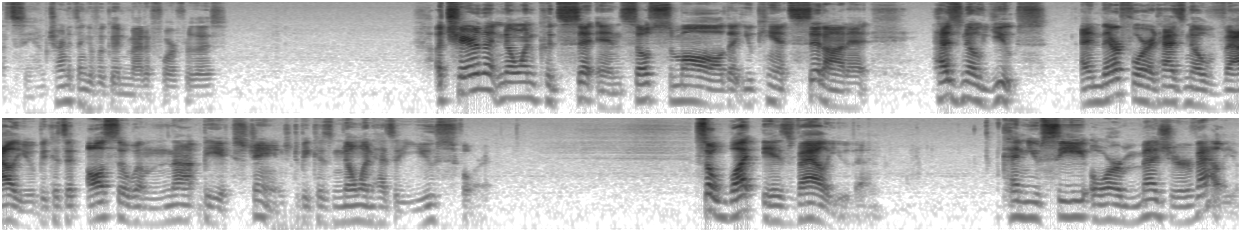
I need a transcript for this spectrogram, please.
let's see, I'm trying to think of a good metaphor for this. A chair that no one could sit in, so small that you can't sit on it, has no use. And therefore, it has no value because it also will not be exchanged because no one has a use for it. So, what is value then? Can you see or measure value?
